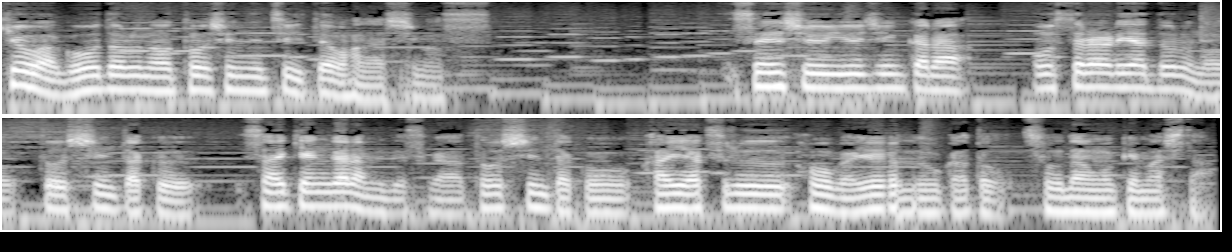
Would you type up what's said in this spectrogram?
今日は5ドルの投資についてお話しします。先週友人からオーストラリアドルの投資信託、債券絡みですが、投資信託を解約する方が良いかどうかと相談を受けました。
